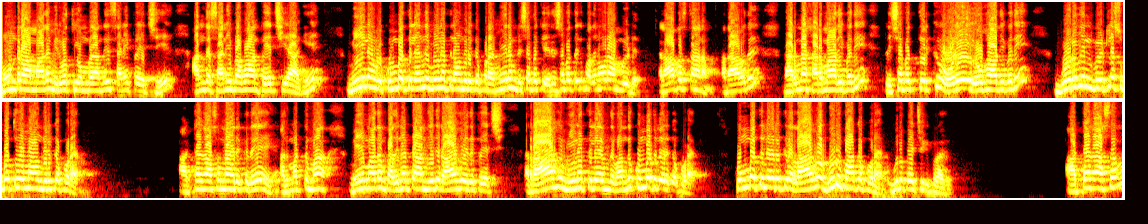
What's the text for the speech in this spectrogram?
மூன்றாம் மாதம் இருபத்தி ஒன்பதாம் தேதி சனி பயிற்சி. அந்த சனி பகவான் பயிற்சியாகி மீன கும்பத்திலிருந்து மீனத்துல வந்து இருக்க போறார் மீனம் ரிஷபக்கு ரிஷபத்துக்கு பதினோராம் வீடு லாபஸ்தானம். அதாவது தர்ம கர்மாதிபதி ரிஷபத்திற்கு ஒரே யோகாதிபதி குருவின் வீட்டுல சுபத்துவமா வந்து இருக்க போறார். அட்டகாசமா இருக்குதே. அது மட்டுமா? மே மாதம் பதினெட்டாம் தேதி ராகு எது பயிற்சி ராகு மீனத்தில இருந்து வந்து கும்பத்துல இருக்க போறார். கும்பத்துல இருக்கிற ராகு குரு பார்க்க போறார். குரு பயிற்சிக்கு போறாரு அட்டகாசம்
